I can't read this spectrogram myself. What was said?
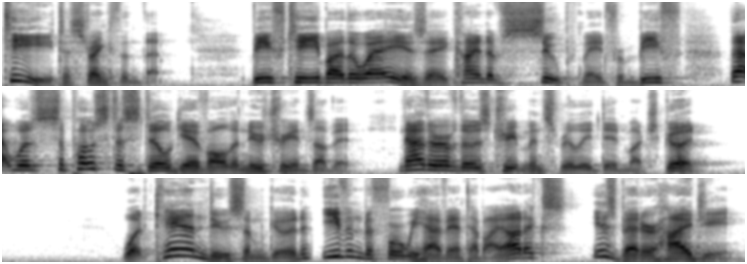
tea to strengthen them. Beef tea, by the way, is a kind of soup made from beef that was supposed to still give all the nutrients of it. Neither of those treatments really did much good. What can do some good, even before we have antibiotics, is better hygiene.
